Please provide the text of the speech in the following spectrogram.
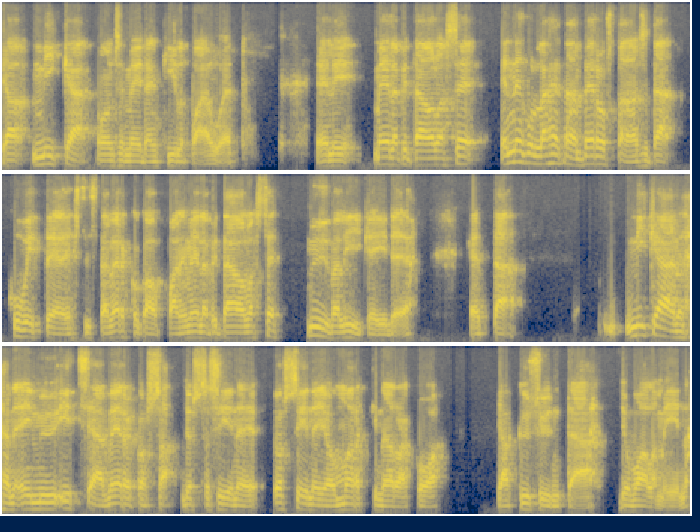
ja mikä on se meidän kilpailuetu. Eli meillä pitää olla se, ennen kuin lähdetään perustamaan sitä kuvitteellisesti sitä verkkokauppaa, niin meillä pitää olla se myyvä liikeidea, että mikään hän ei myy itseään verkossa, jossa siinä, jos siinä ei ole markkinarakoa ja kysyntää jo valmiina.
